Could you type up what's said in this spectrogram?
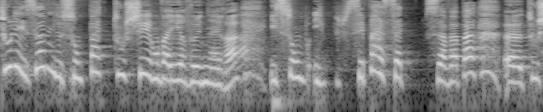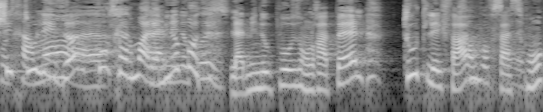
tous les hommes ne sont pas touchés, on va y revenir. Hein. Ils sont, c'est pas ça, ça va pas euh, toucher tous les hommes, contrairement à, la, ménopause. La ménopause, on le rappelle, toutes les femmes passeront,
